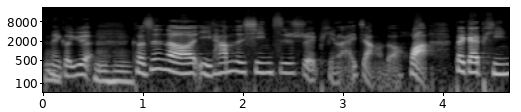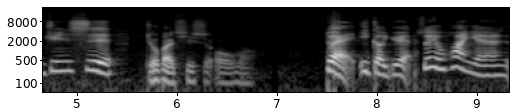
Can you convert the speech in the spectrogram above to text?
每个月。可是呢，以他们的薪资水平来讲的话，大概平均是九百七十欧吗？对，一个月。所以换言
